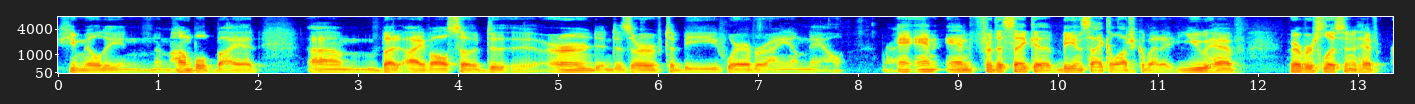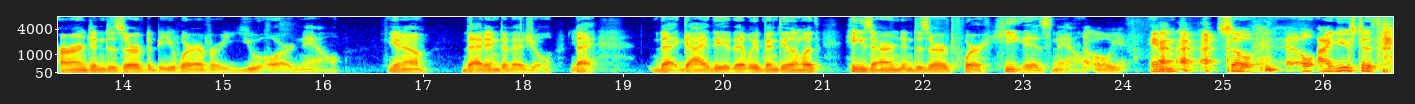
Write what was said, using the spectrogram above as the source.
humility, and I'm humbled by it. Um, but I've also de- earned and deserved to be wherever I am now. Right. And, and and for the sake of being psychological about it, you have whoever's listening have earned and deserved to be wherever you are now. You know that individual that that guy the, that we've been dealing with. He's earned and deserved where he is now. oh yeah. And so oh, I used to, th-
